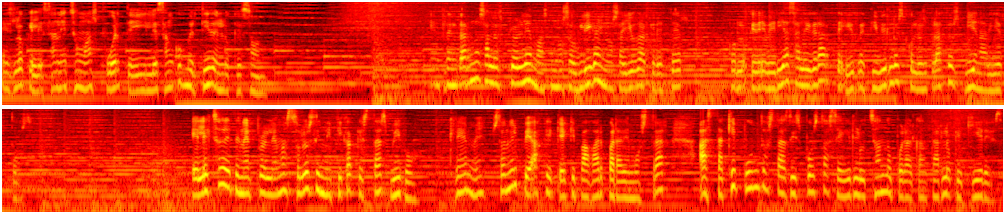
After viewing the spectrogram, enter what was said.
es lo que les han hecho más fuerte y les han convertido en lo que son. Enfrentarnos a los problemas nos obliga y nos ayuda a crecer por lo que deberías alegrarte y recibirlos con los brazos bien abiertos. El hecho de tener problemas solo significa que estás vivo. Créeme, son el peaje que hay que pagar para demostrar hasta qué punto estás dispuesto a seguir luchando por alcanzar lo que quieres.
